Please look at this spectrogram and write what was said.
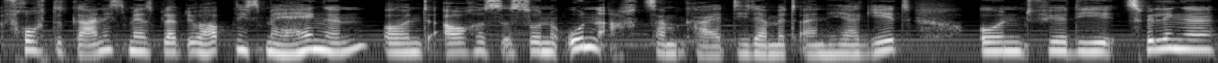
fruchtet gar nichts mehr, es bleibt überhaupt nichts mehr hängen. Und auch es ist so eine Unachtsamkeit, die damit einhergeht und für die Zwillinge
